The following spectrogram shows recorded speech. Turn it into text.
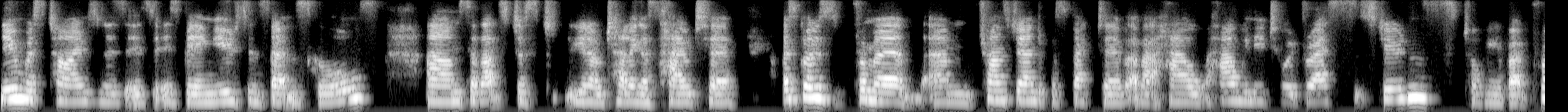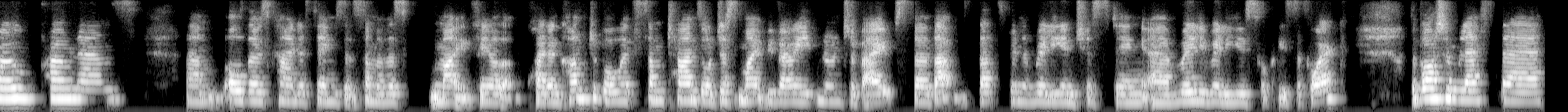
numerous times and is, is, is being used in certain schools. Um, so that's just, you know, telling us how to I suppose from a um, transgender perspective about how, how we need to address students, talking about pro, pronouns, um, all those kind of things that some of us might feel quite uncomfortable with sometimes or just might be very ignorant about. So that, that's been a really interesting, uh, really, really useful piece of work. The bottom left there,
